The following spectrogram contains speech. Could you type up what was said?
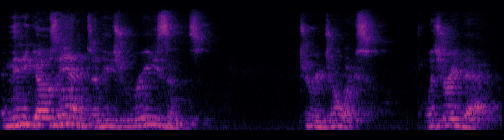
And then he goes into these reasons to rejoice. Let's read that.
